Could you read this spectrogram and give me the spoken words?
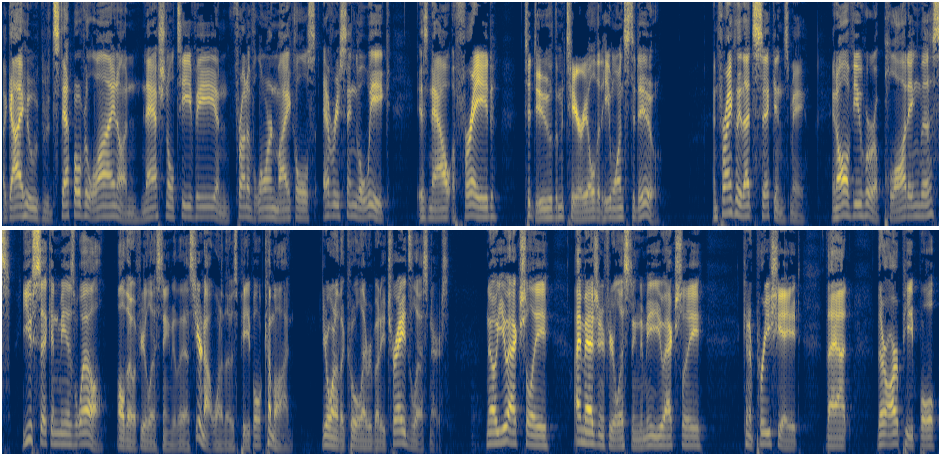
A guy who would step over the line on national TV in front of Lorne Michaels every single week is now afraid to do the material that he wants to do. And frankly, that sickens me. And all of you who are applauding this, you sicken me as well. Although, if you're listening to this, you're not one of those people. Come on. You're one of the cool Everybody Trades listeners. No, you actually, I imagine if you're listening to me, you actually can appreciate that there are people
